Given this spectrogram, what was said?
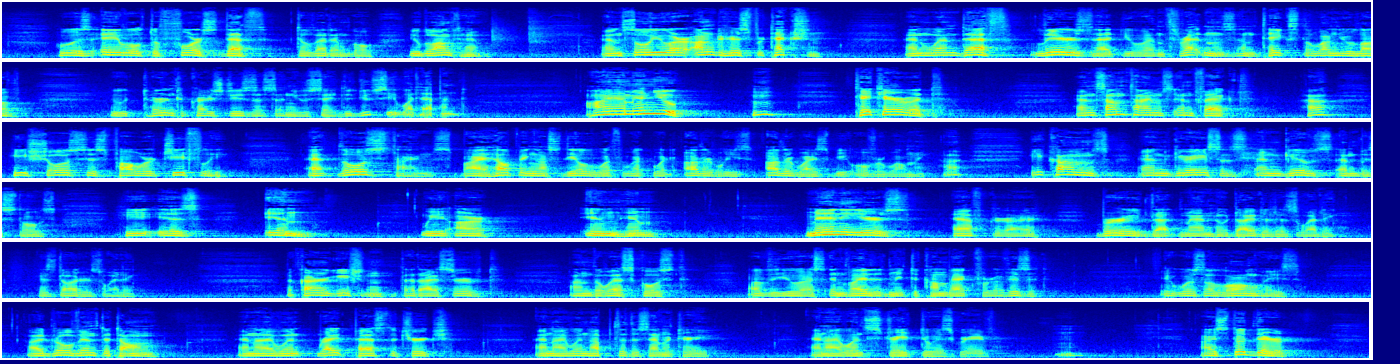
who is able to force death to let him go. You belong to him. And so you are under his protection. And when death leers at you and threatens and takes the one you love, you turn to Christ Jesus and you say, Did you see what happened? I am in you. Hmm? Take care of it. And sometimes, in fact, huh, he shows his power chiefly at those times by helping us deal with what would otherwise, otherwise be overwhelming. Huh? He comes and graces and gives and bestows. He is in. We are in Him. Many years after I buried that man who died at his wedding, his daughter's wedding, the congregation that I served on the west coast of the U.S. invited me to come back for a visit. It was a long ways. I drove into town and I went right past the church and I went up to the cemetery and I went straight to his grave. Hmm. I stood there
